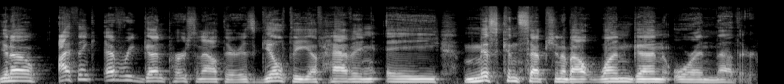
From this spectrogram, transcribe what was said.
You know, I think every gun person out there is guilty of having a misconception about one gun or another.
